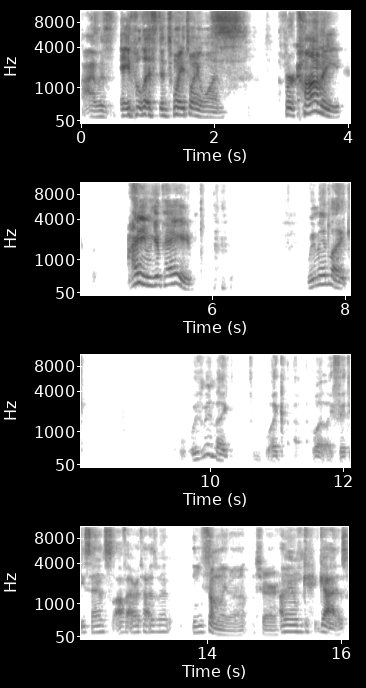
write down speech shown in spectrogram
I was ableist in 2021 for comedy. I didn't even get paid. We made like, we've made like, like what, like fifty cents off advertisement. Something like that. Sure. I mean, guys,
